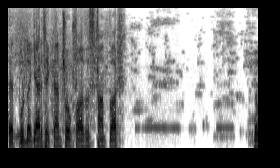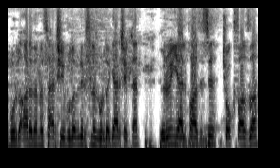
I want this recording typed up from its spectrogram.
Evet burada gerçekten çok fazla stand var. Ve burada aradığınız her şeyi bulabilirsiniz. Burada gerçekten ürün yelpazesi çok fazla.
